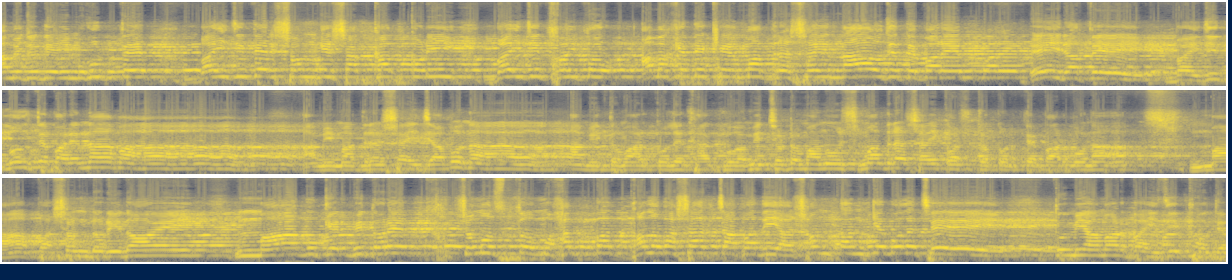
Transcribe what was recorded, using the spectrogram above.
আমি যদি এই মুহূর্তে বাইজিতের সঙ্গে সাক্ষাৎ করি বাইজিৎ হয়তো আমাকে দেখে মাদ্রাসায় নাও যেতে পারে। এই রাতে বাইজিৎ বলতে পারে, না মা, আমি মাদ্রাসায় যাব না। আমি তোমার কোলে থাকব। আমি ছোট মানুষ, মাদ্রাসায় কষ্ট করতে পারব না। মা পাষণ্ড হৃদয়, মা বুকের ভিতরে সমস্ত মোহাব্বত, ভালোবাসা চাপা দিয়া সন্তানকে বলেছে, তুমি আমার বাইজিৎ হতে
